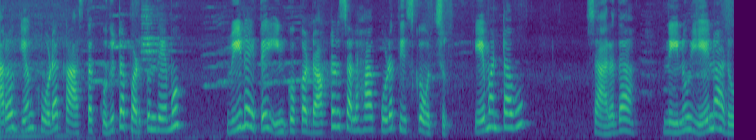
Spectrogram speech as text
ఆరోగ్యం కూడా కాస్త కుదుట పడుతుందేమో? వీలైతే ఇంకొక డాక్టర్ సలహా కూడా తీసుకోవచ్చు. ఏమంటావు? శారదా నేను ఏనాడు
